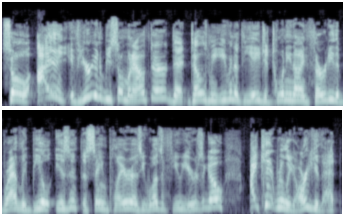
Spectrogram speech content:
So I think if you're going to be someone out there that tells me even at the age of 29, 30 that Bradley Beal isn't the same player as he was a few years ago, I can't really argue that.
